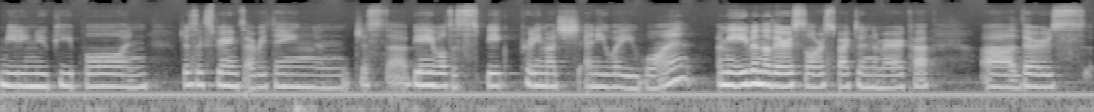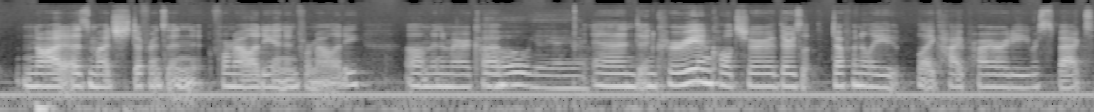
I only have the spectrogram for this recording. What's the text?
meeting new people and just experience everything and just uh, being able to speak pretty much any way you want. I mean, even though there is still respect in America, uh, there's not as much difference in formality and informality um, in America. Oh yeah yeah yeah. And in Korean culture, there's definitely like high priority respect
